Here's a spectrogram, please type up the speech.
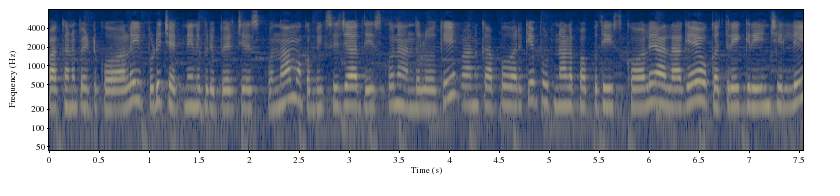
పక్కన పెట్టుకోవాలి. ఇప్పుడు చట్నీని ప్రిపేర్ చేసుకుందాం. ఒక మిక్సీ జార్ తీసుకొని అందులోకి వన్ కప్ వరకు పుట్నాల పప్పు తీసుకోవాలి. అలాగే ఒక three green chilli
